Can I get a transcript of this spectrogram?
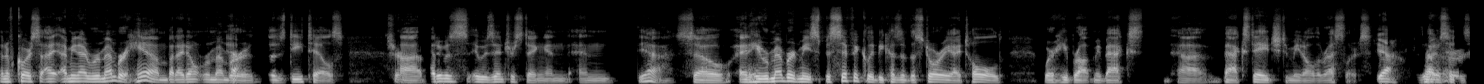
And of course, I, I mean, I remember him, but I don't remember yeah. those details. Sure. Uh, but it was it was interesting and and yeah. So and he remembered me specifically because of the story I told where he brought me back uh, backstage to meet all the wrestlers. Yeah, that was his.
